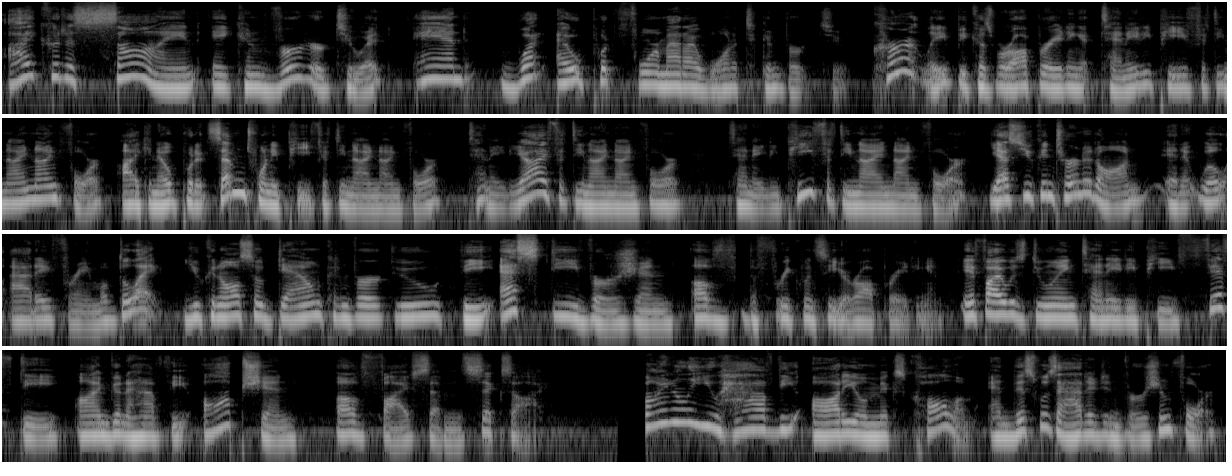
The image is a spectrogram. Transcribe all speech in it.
I could assign a converter to it and what output format I want it to convert to. Currently, because we're operating at 1080p 5994, I can output at 720p 5994, 1080i 5994, 1080p 5994. Yes, you can turn it on and it will add a frame of delay. You can also down convert to the SD version of the frequency you're operating in. If I was doing 1080p 50, I'm going to have the option of 576i. Finally, you have the audio mix column, and this was added in version 4.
